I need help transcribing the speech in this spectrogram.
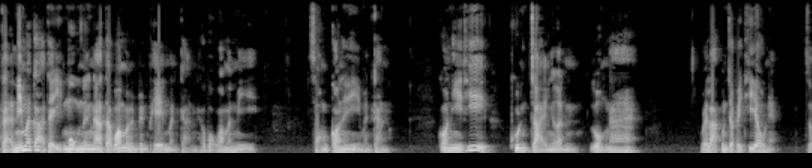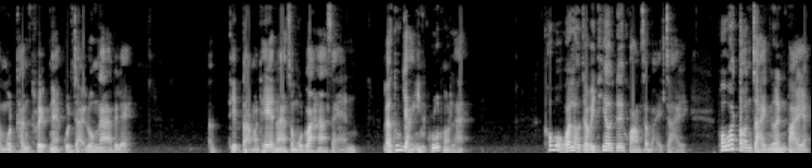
แต่อันนี้มันก็อาจจะอีกมุมหนึ่งนะ แต่ว่ามันเป็นเพนเหมือนกัน เขาบอกว่ามันมี 2 กรณีเหมือนกัน กรณีที่ คุณจ่ายเงินล่วงหน้า เวลาคุณจะไปเที่ยวเนี่ย สมมติทั้งทริปเนี่ยคุณจ่ายล่วงหน้าไปเลยทริปต่างประเทศนะ สมมุติว่า 5 0 0 0 0นแล้วทุกอย่างอินคลูดหมดแล้วเขาบอกว่าเราจะไปเที่ยวด้วยความสบายใจ เพราะว่าตอนจ่ายเงินไปอะ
